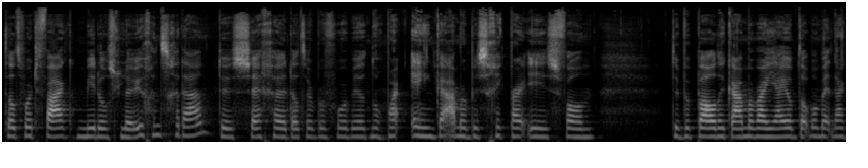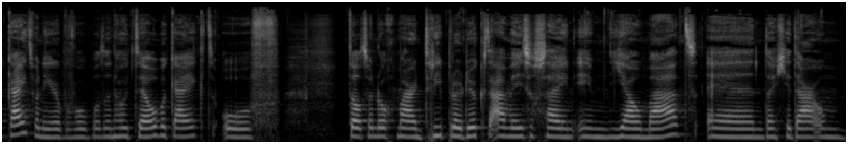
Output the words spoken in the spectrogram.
dat wordt vaak middels leugens gedaan. Dus zeggen dat er bijvoorbeeld nog maar één kamer beschikbaar is van de bepaalde kamer waar jij op dat moment naar kijkt. Wanneer je bijvoorbeeld een hotel bekijkt. Of dat er nog maar drie producten aanwezig zijn in jouw maat. En dat je daarom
